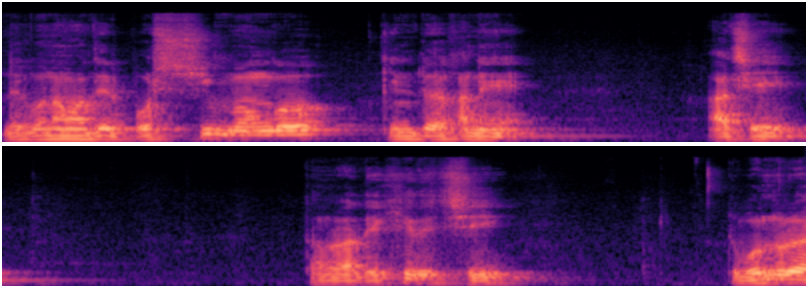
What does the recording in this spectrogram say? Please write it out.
দেখুন আমাদের পশ্চিমবঙ্গ কিন্তু এখানে আছে। আমরা দেখিয়ে দিচ্ছি। তো বন্ধুরা,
